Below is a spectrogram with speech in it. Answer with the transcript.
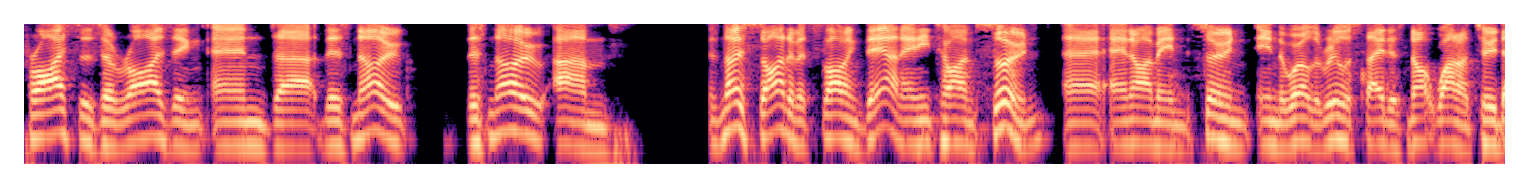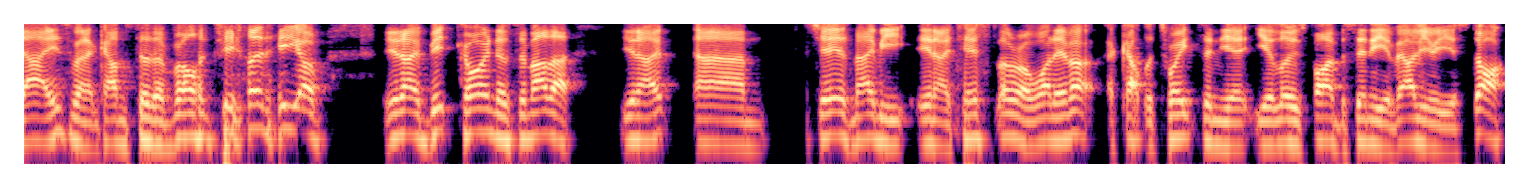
prices are rising, and uh, there's no there's no um, there's no sign of it slowing down anytime soon. Uh, and I mean, soon in the world of real estate is not one or two days when it comes to the volatility of, you know, Bitcoin or some other, you know, um, shares, maybe, you know, Tesla or whatever, a couple of tweets and you, you lose 5% of your value of your stock.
